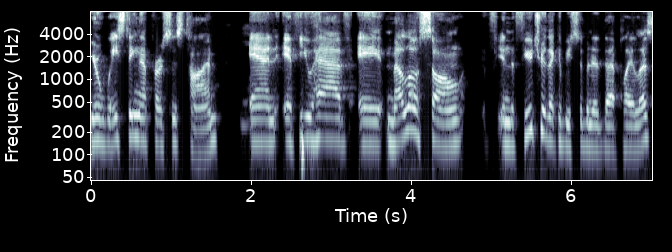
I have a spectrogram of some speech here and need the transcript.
you're wasting that person's time. Yeah. And if you have a mellow song in the future that could be submitted to that playlist,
